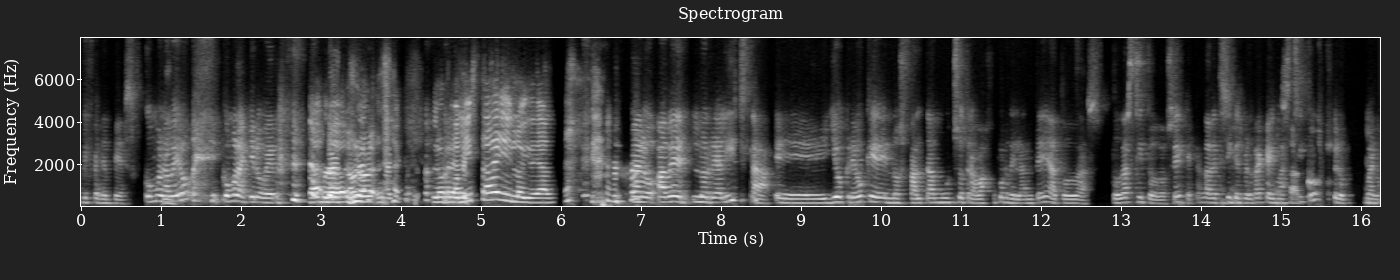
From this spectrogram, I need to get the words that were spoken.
diferentes. ¿Cómo la veo y cómo la quiero ver? Lo, realista y lo ideal. Claro, a ver, lo realista, eh, yo creo que nos falta mucho trabajo por delante a todas, todas y todos, ¿eh? que cada vez sí que es verdad que hay más chicos, pero bueno,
